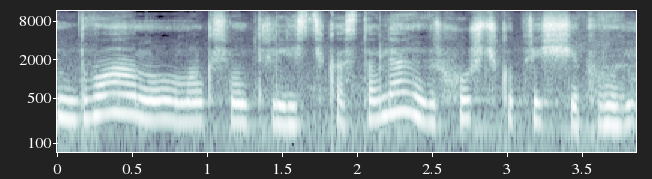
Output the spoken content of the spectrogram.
два, ну максимум три листика оставляем, верхушечку прищипываем.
